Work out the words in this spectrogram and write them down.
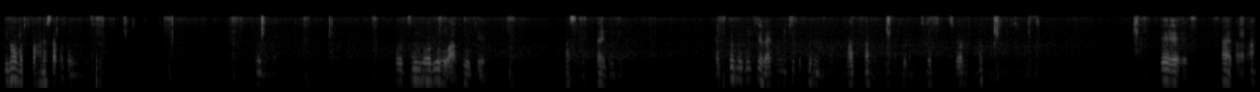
昨日もちょっと話したかと思うんですけど、交通の量は増えて、ますね、だいぶね。人の動きがだいぶちょっと去年と変わったのかなと少し違うのかなと思います。で、なんやったかな。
